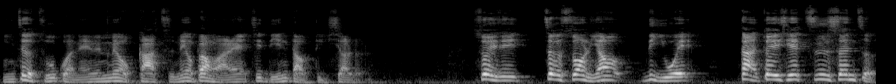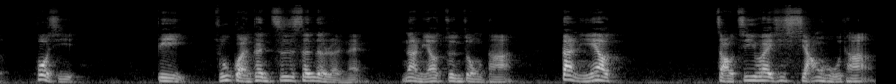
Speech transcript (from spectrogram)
你这个主管呢，没有嘎子，没有办法呢去领导底下的人，所以呢，这个时候你要立威。但对一些资深者，或许比主管更资深的人呢，那你要尊重他，但你要找机会去降服他，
